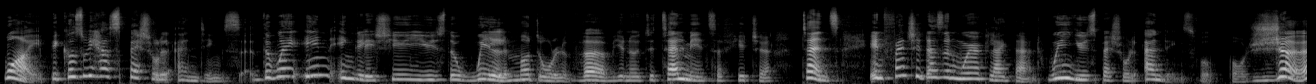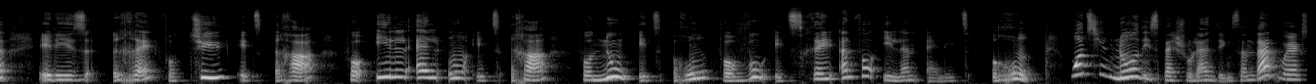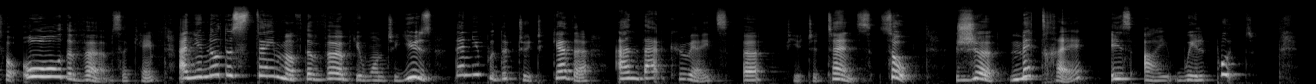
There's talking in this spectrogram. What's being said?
Why? Because we have special endings. The way in English you use the will modal verb, you know, to tell me it's a future tense. In French, it doesn't work like that. We use special endings. For, for je, it is re. For tu, it's ra. For il, elle, on, it's ra. For nous, it's ron. For vous, it's ré. And for il and elle, it's ron. Once you know these special endings, and that works for all the verbs, okay, and you know the stem of the verb you want to use, then you put the two together, and that creates a future tense. So, je mettrai is I will put.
